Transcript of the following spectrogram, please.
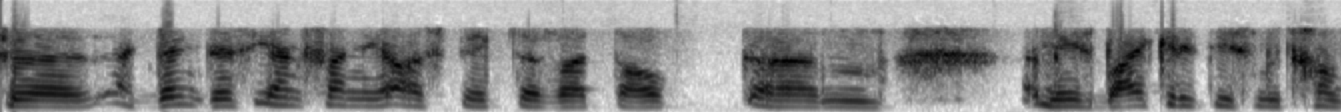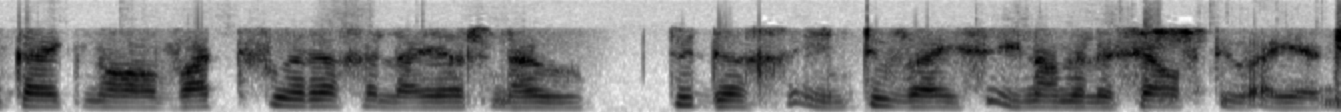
So ek dink dis een van die aspekte wat dalk ehm um, mense baie krities moet gaan kyk na wat vorige leiers nou toedig en toewys en aan hulle self toeëien.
